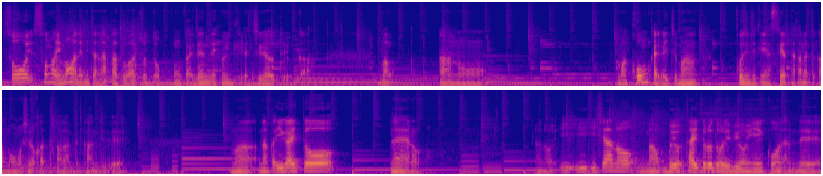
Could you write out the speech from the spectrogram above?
そうその今まで見た中とはちょっと今回全然雰囲気が違うというかまああのまあ今回が一番個人的には好きやったかなとかも面白かったかなって感じで。まあなんか意外となんやろ。あの医者の、まあ、タイトル通り病院へ行こうなんで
